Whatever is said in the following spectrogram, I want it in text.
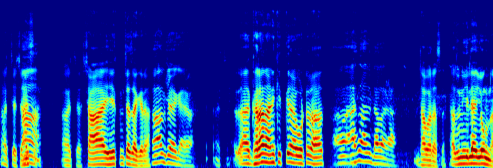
अच्छा अच्छा हां. हयसर. अच्छा शाळा हे तुमच्या जागेर हा. हो, आमच्या जाग्यार अच्छा घरान आनी कितके वोटर आहात असं आम्ही दहा बारा आसा अजून इल्या येऊ ना.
